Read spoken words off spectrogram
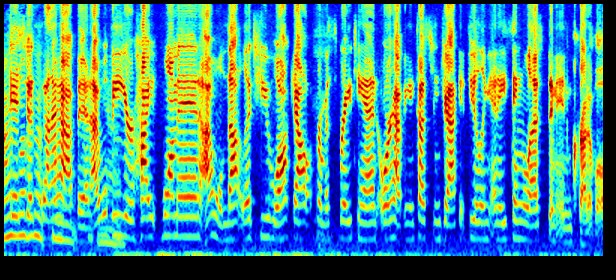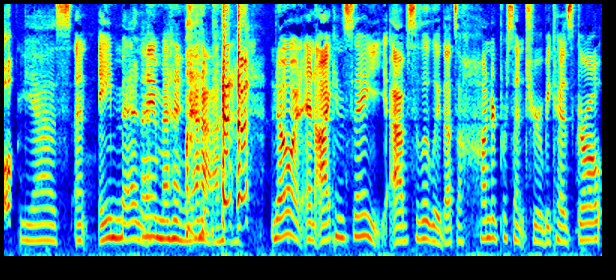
Oh, I it's love just gonna so much. happen. I will be your hype woman. I will not let you walk out from a spray tan or having a custom jacket feeling anything less than incredible. Yes, and amen. Amen. Yeah. No, and, and I can say absolutely that's a hundred percent true because girl,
